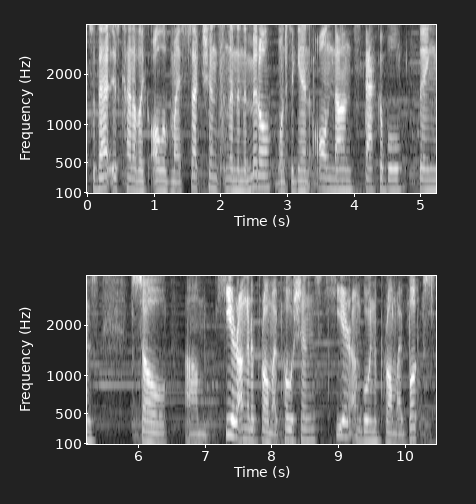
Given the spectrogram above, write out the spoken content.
So that is kind of like all of my sections. And then in the middle, once again, all non-stackable things. So um, here, I'm going to put all my potions. Here, I'm going to put all my books.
